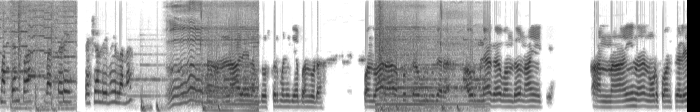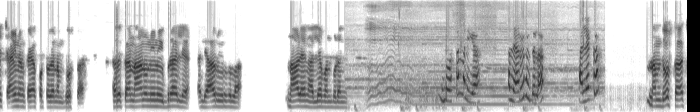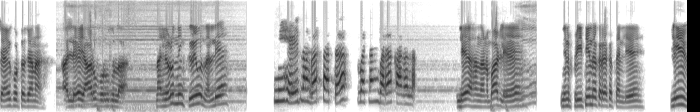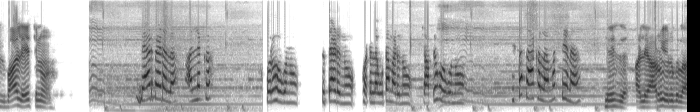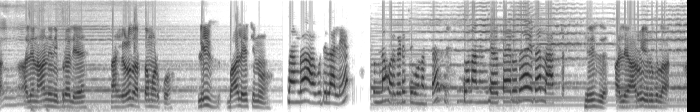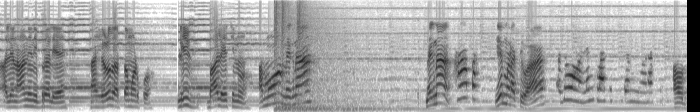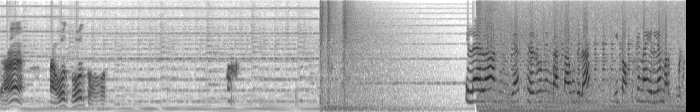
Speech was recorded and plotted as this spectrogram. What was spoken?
ಮತ್ತೇನಪ್ಪ ಬರ್ತಡೇ ಸ್ಪೆಷಲ್ ಏನೂ ಇಲ್ಲನ? ನಾಳೆ ನಮ್ ದೋಸ್ತರ ಮನೆಗೆ ಬಂದ್ಬಿಡ. ಒಂದ್ ವಾರ ಹಬ್ಬಕ್ಕ ಊರ್ ಹೋಗ್ಯಾರ ಅವ್ರ ಮನ್ಯಾಗ ಒಂದು ನಾಯಿ ಐತಿ. ಆ ನಾಯಿನ ನೋಡ್ಕೊ ಅಂತ ಹೇಳಿ ಚಾವಿ ನನ್ ಕೈಯಾಗ ಕೊಟ್ಟೋಗ ನಮ್ ದೋಸ್ತ. ಅದಕ್ಕ ನಾನು ನೀನು ಇಬ್ರ ಅಲ್ಲೇ. ಅಲ್ಲಿ ಯಾರು ಇರುದಿಲ್ಲ. ನಾಳೆ ನಾ ಅಲ್ಲೇ ಬಂದ್ಬಿಡನಿ. ದೋಸ್ತನ್ ಮನಿಗೆ? ಅಲ್ಲಿ ಯಾರು ಇರೋದಿಲ್ಲ? ನಮ್ ದೋಸ್ತ ಚಾವಿ ಕೊಟ್ಟೋಗ್ಯಾನ ಅಲ್ಲೇ ಯಾರು ಬರುದಿಲ್ಲ. ನಾ ಹೇಳುದ್ ನಿಂಗ್ ತಿಳಿವಲ್ಲ ಅಲ್ಲಿ? ನೀ ಹೇಳಿದ್ ನನಗ ಅರ್ಥ ಆತ ಬಟ್ ನಂಗ್ ಬರಕ್ ಆಗಲ್ಲ. ಲೇ ಹಂಗ ಅನ್ಬಾಡ್ಲಿ ನಿನ್ ಪ್ರೀತಿಯಿಂದ ಕರೆಯಕತ್ತಾನ್ಲಿ. ಪ್ಲೀಸ್ ಬಾಲೆ ಚಿನ್ನು. ಬ್ಯಾಡ್ ಬ್ಯಾಡಲ್ಲ ಅಲ್ಲಕ್ಕ. ಹೊರ ಹೋಗುನು ಸುತ್ತಾಡೋನು ಹೋಟೆಲ್ದಾಗ ಊಟ ಮಾಡನು ಶಾಪಿಂಗ್ ಹೋಗುನು. ಇಷ್ಟ ಸಾಕಲ್ಲ ಮತ್ತೇನ? ಪ್ಲೀಸ್ ಅಲ್ಲಿ ಯಾರು ಇರುದಿಲ್ಲ. ಅಲ್ಲಿ ನಾನು ನಿನ್ ಇಬ್ರಲ್ಲಿ. ನಾ ಹೇಳೋದು ಅರ್ಥ ಮಾಡ್ಕೊ. ಪ್ಲೀಸ್ ಬಾಲೆ ಚಿನ್ನು. ನಂಗ ಆಗುದಿಲ್ಲ ಅಲ್ಲಿ ಸುಮ್ನ ಹೊರಗಡೆ ಸಿಗೋಣಂತ ಸೊ ನಾನು ನಿಮ್ಗೆ ಹೇಳ್ತಾ ಇರೋದು ಇದ ಲಾಸ್ಟ್ ಪ್ಲೀಸ್ ಅಲ್ಲಿ ಯಾರು ಇರುದಿಲ್ಲ. ಅಲ್ಲಿ ನಾನು ನೀನ್ ಇಬ್ರಲ್ಲಿ ನಾ ಹೇಳೋದು ಅರ್ಥ ಮಾಡ್ಕೊ. ಪ್ಲೀಸ್ ಬಾಲೆ ಚಿನ್ನು. ಅಮ್ಮೋ ಮೇಘನಾ? ಮೇಘನಾ? ಏನ್ ಮಾಡತ್ತೀವ? ಅದು ಆನ್ಲೈನ್ ಕ್ಲಾಸ್ ಮಾಡಕ್ ಹೌದಾ? ಹಾ ಓದ್ಕೋ ಓದ್ಕೋ ಓದ್ ಇಲ್ಲ ಇಲ್ಲ ನಿಮ್ಗೆ ಎಷ್ಟು ಹೇಳಿದ್ರು ನಿಮ್ಗೆ ಅರ್ಥ ಆಗುದಿಲ್ಲ. ಈ ಟಾಪಿಕ್ ನಾ ಇಲ್ಲೇ ಮರ್ತ್ ಬಿಡ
